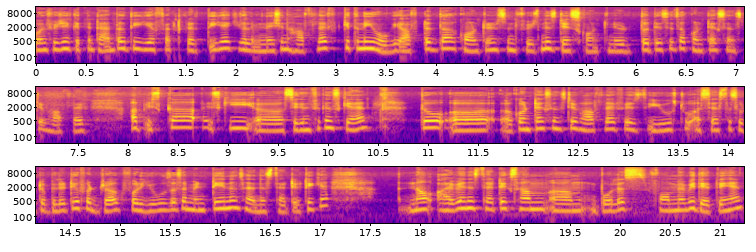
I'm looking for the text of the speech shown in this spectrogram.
वो इन्फ्यूजन कितने टाइम तक दी? ये अफेक्ट करती है कि एलिमिनेशन हाफ़ लाइफ कितनी होगी after the continuous infusion is discontinued तो this is a context sensitive half life अब इसका इसकी सिग्निफिकेंस uh, क्या है? तो context sensitive half life is use to assess the suitability of a drug for use as a maintenance anaesthetic ठीक है? नाउ आई वी एनेस्थेटिक्स हम बोलस um, फॉर्म में भी देते हैं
